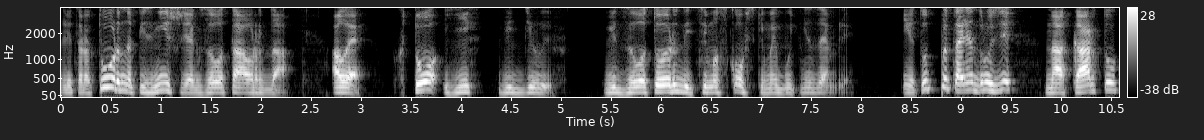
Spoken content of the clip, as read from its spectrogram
літературно пізніше як Золота Орда. Але хто їх відділив від Золотої Орди, ці московські майбутні землі? І тут питання, друзі, на карту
